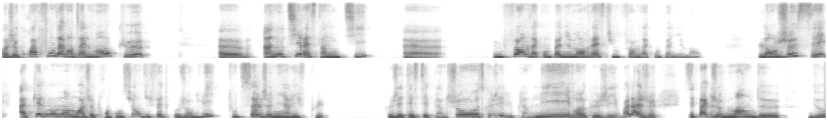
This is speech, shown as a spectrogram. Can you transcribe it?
Moi, je crois fondamentalement que euh, un outil reste un outil, euh, une forme d'accompagnement reste une forme d'accompagnement. L'enjeu, c'est à quel moment moi je prends conscience du fait qu'aujourd'hui, toute seule, je n'y arrive plus, que j'ai testé plein de choses, que j'ai lu plein de livres, que j'ai voilà, je c'est pas que je manque de de,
